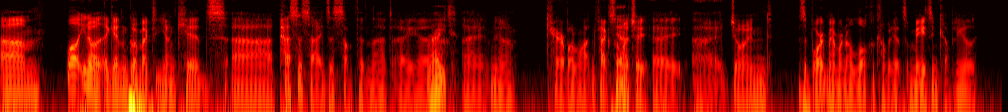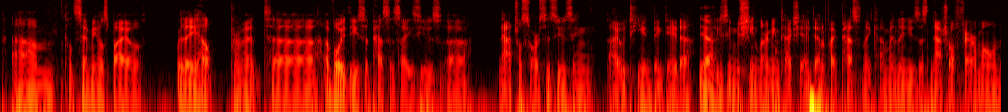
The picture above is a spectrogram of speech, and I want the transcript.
Um, well, you know, again, going back to young kids, uh, pesticides is something that I uh, Right. I you know care about a lot. In fact, so Yeah. much I, I uh, joined as a board member in a local company. That's an amazing company um, called Semios Bio, where they help prevent uh, avoid the use of pesticides. Use uh, natural sources using IoT and big data. Yeah. using machine learning to actually identify pests when they come in. Then use this natural pheromone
